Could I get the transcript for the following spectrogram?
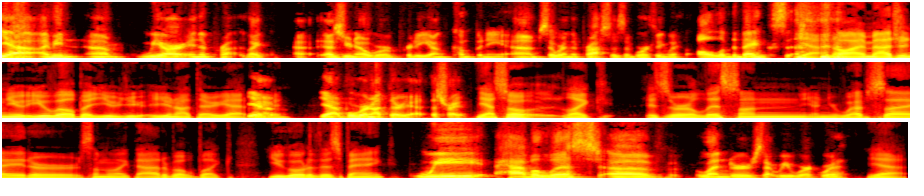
Yeah, I mean, um, we are in the pro- like as you know, we're a pretty young company, um, so we're in the process of working with all of the banks. yeah, no, I imagine you you will, but you, you are not there yet. Yeah, right? yeah, but we're not there yet. That's right. Yeah, so like, is there a list on on your website or something like that about like you go to this bank? We have a list of lenders that we work with. Yeah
